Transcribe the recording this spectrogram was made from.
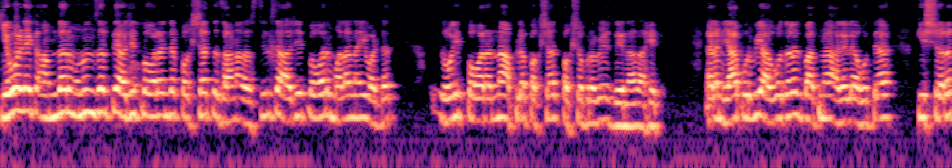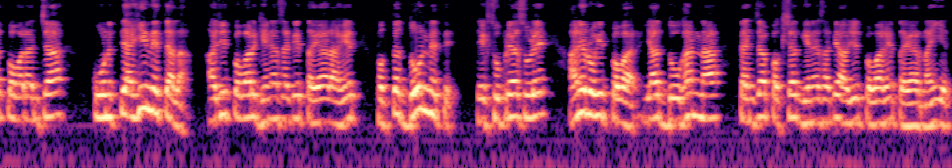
केवळ एक आमदार म्हणून जर ते अजित पवारांच्या पक्षात जाणार असतील तर अजित पवार मला नाही वाटत रोहित पवारांना आपल्या पक्षात पक्षप्रवेश देणार आहेत. कारण यापूर्वी अगोदरच बातम्या आलेल्या होत्या की शरद पवारांच्या कोणत्याही नेत्याला अजित पवार घेण्यासाठी तयार आहेत फक्त दोन नेते एक सुप्रिया सुळे आणि रोहित पवार. या दोघांना त्यांच्या पक्षात घेण्यासाठी अजित पवार हे तयार नाही आहेत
